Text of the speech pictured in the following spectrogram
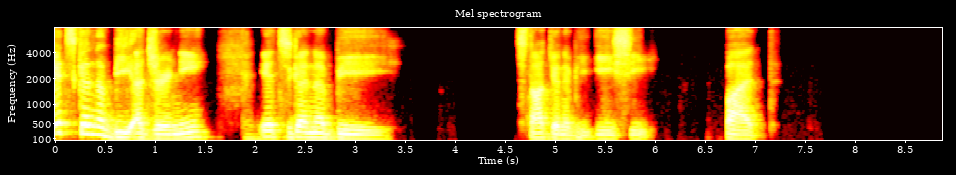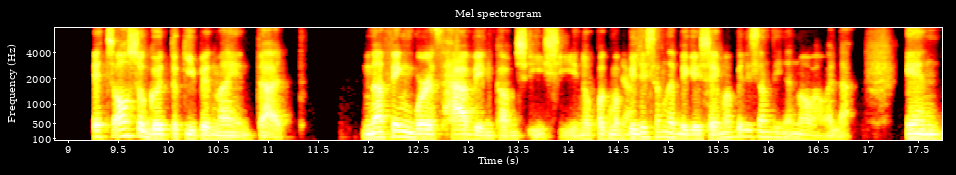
it's gonna be a journey mm-hmm. it's gonna be it's not gonna be easy but it's also good to keep in mind that nothing worth having comes easy. You know, pag mabilis ang nabigay sa'yo, mabilis lang din yan mawawala. And,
